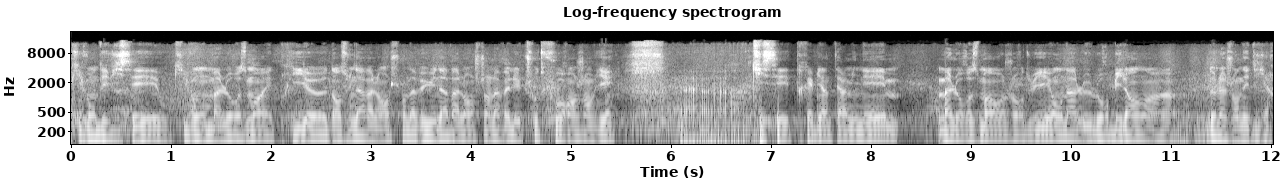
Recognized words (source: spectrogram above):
qui vont dévisser ou qui vont malheureusement être pris euh, dans une avalanche. On avait eu une avalanche dans la vallée de Chaudefour en janvier euh, qui s'est très bien terminée. Malheureusement, aujourd'hui, on a le lourd bilan de la journée d'hier.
